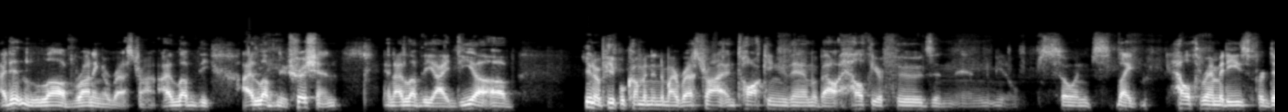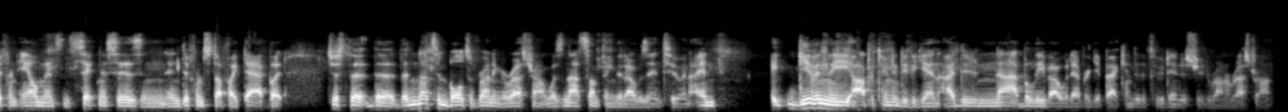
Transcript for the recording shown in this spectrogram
I didn't love running a restaurant. I love the I love nutrition, and I love the idea of you know, people coming into my restaurant and talking to them about healthier foods and, and you know, so and like health remedies for different ailments and sicknesses and, and different stuff like that. But just the, the, the nuts and bolts of running a restaurant was not something that I was into. And, and given the opportunity again, I do not believe I would ever get back into the food industry to run a restaurant.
